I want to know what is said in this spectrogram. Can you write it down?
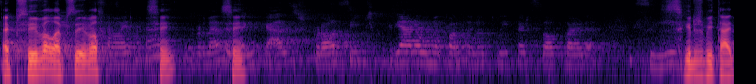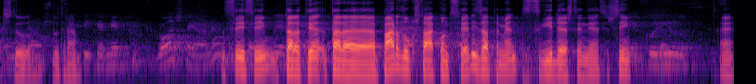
É possível, é possível. É Sim, é sim. Eu tenho casos próximos que criaram uma conta no Twitter só para seguir. Seguir os bitites do, do Trump. especificamente porque gostem ou não. Sim, sim, estar a, te- estar a par do que está a acontecer, exatamente, seguir as tendências, sim. É curioso. É.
